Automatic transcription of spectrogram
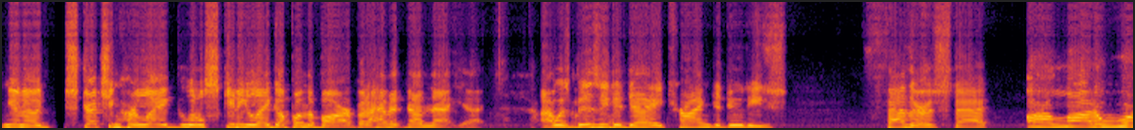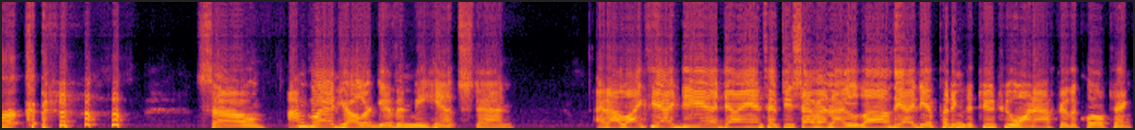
you know, stretching her leg, little skinny leg up on the bar, but I haven't done that yet. I was busy today trying to do these feathers that are a lot of work. so I'm glad y'all are giving me hints then. And I like the idea, Diane 57. I love the idea of putting the tutu on after the quilting.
